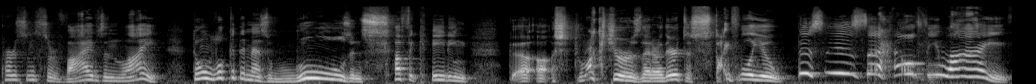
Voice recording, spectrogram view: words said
person survives in life. Don't look at them as rules and suffocating uh, uh, structures that are there to stifle you. This is a healthy life.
